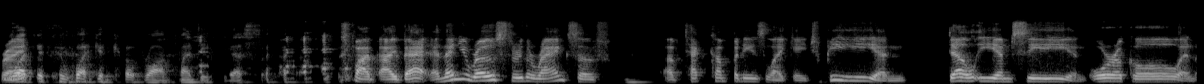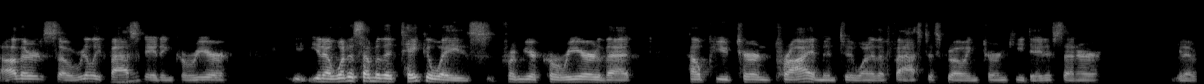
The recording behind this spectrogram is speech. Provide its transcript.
Right. What could, what could go wrong? Plenty. Yes. I, I bet. And then you rose through the ranks of, of tech companies like HP and Dell EMC and Oracle and others. So really mm-hmm. fascinating career. You know, what are some of the takeaways from your career that help you turn Prime into one of the fastest growing turnkey data center you know,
